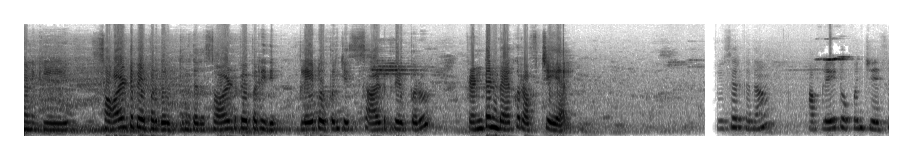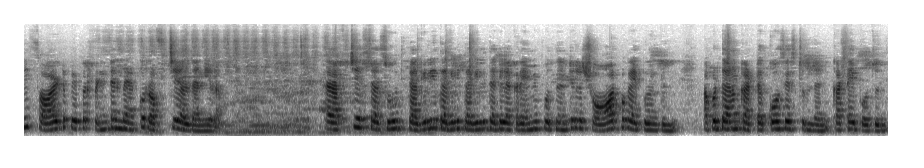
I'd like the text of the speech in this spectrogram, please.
మనకి సాల్ట్ పేపర్ దొరుకుతుంది కదా సాల్ట్ పేపర్ ఇది ప్లేట్ ఓపెన్ చేసి salt paper front and back rough చేయాలి. చూసారు కదా? ఆ ప్లేట్ ఓపెన్ చేసి salt paper front and back rough చేయాలి దాన్ని ఇలా రఫ్ చేస్తే ఆ సూది తగిలి తగిలి తగిలి తగిలి అక్కడ ఏమైపోతుందంటే ఇలా షార్ప్గా అయిపోయి ఉంటుంది అప్పుడు దారం కట్ కోసేస్తుందండి కట్ అయిపోతుంది.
